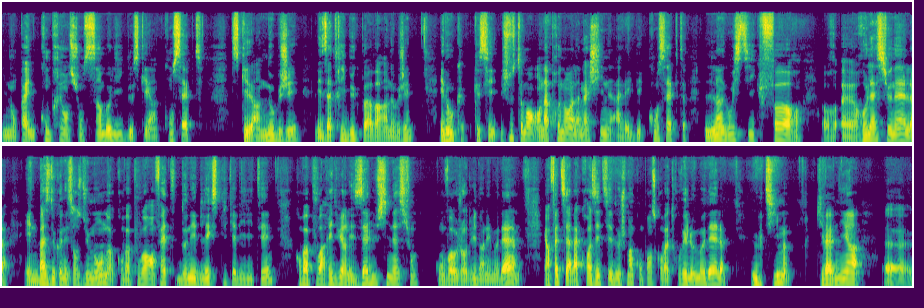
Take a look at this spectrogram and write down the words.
ils n'ont pas une compréhension symbolique de ce qu'est un concept, ce qu'est un objet, les attributs que peut avoir un objet. Et donc, que c'est justement en apprenant à la machine avec des concepts linguistiques forts, relationnelle et une base de connaissances du monde qu'on va pouvoir en fait donner de l'explicabilité, qu'on va pouvoir réduire les hallucinations qu'on voit aujourd'hui dans les modèles. Et en fait, c'est à la croisée de ces deux chemins qu'on pense qu'on va trouver le modèle ultime qui va venir, euh,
